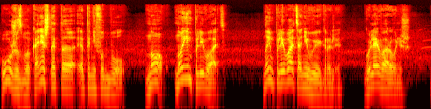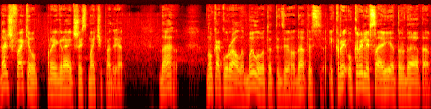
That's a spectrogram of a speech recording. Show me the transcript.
Ужас был. Конечно, это, это не футбол. Но, но им плевать. Но им плевать, они выиграли. Гуляй, Воронеж. Дальше факел проиграет 6 матчей подряд. Да, ну, как Урала было вот это дело, да, то есть и кры, у Крыльев Советов, да, там,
